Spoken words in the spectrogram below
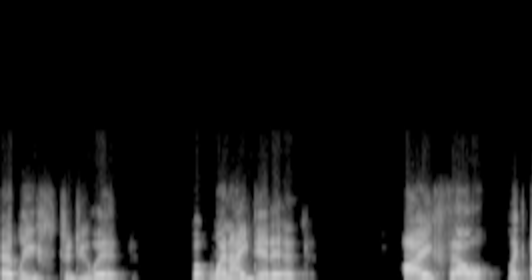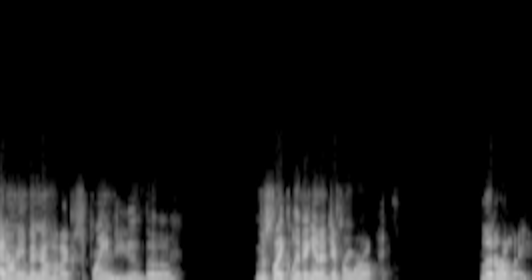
at least to do it. But when I did it, I felt like I don't even know how to explain to you the it was like living in a different world. Literally.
